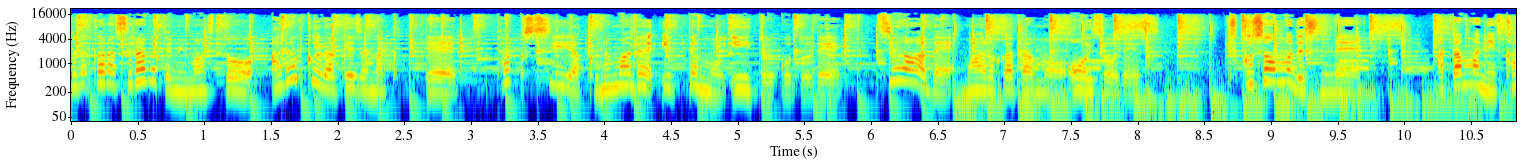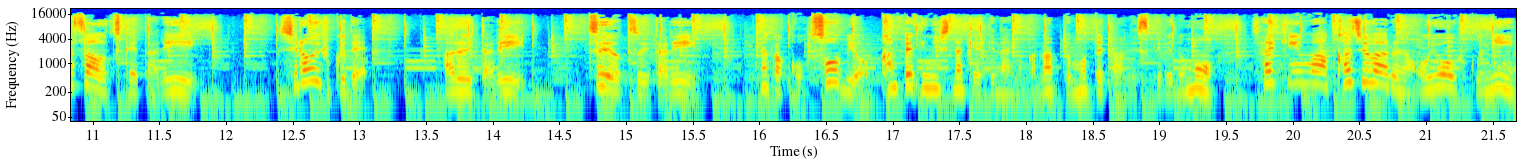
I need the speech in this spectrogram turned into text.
それから調べてみますと歩くだけじゃなくてタクシーや車で行ってもいいということでツアーで回る方も多いそうです。服装もですね頭に傘をつけたり白い服で歩いたり杖をついたりなんかこう装備を完璧にしなきゃいけないのかなって思ってたんですけれども最近はカジュアルなお洋服に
